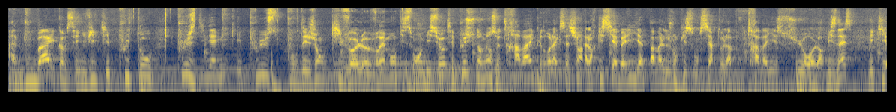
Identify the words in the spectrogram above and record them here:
à Dubaï, comme c'est une ville qui est plutôt plus dynamique et plus pour des gens qui veulent vraiment, qui sont ambitieux. C'est plus une ambiance de travail que de relaxation. Alors qu'ici à Bali, il y a pas mal de gens qui sont certes là pour travailler sur leur business, mais qui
